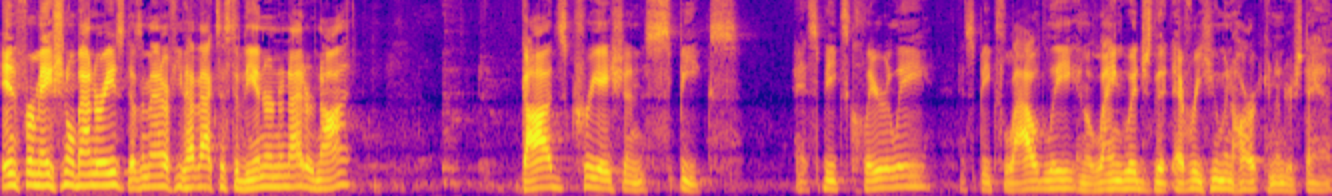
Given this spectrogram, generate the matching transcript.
Informational boundaries. Doesn't matter if you have access to the internet or not. God's creation speaks, and it speaks clearly, it speaks loudly in a language that every human heart can understand.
